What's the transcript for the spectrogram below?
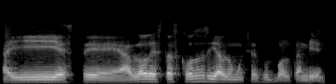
ahí este, hablo de estas cosas y hablo mucho de fútbol también.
